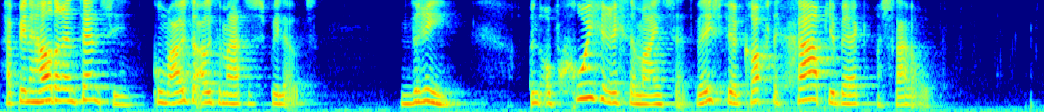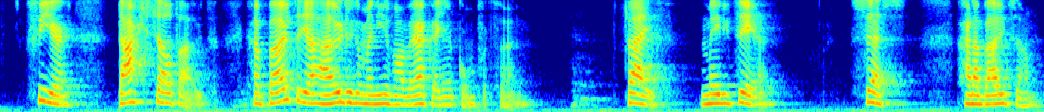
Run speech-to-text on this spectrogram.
Heb je een heldere intentie? Kom uit de automatische piloot. 3. Een op groei gerichte mindset. Wees veerkrachtig, ga op je bek en sta erop. 4. Daag jezelf uit. Ga buiten je huidige manier van werken en je comfortzone. 5. Mediteer. 6. Ga naar buiten.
